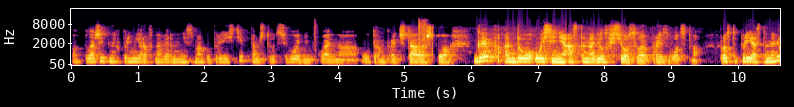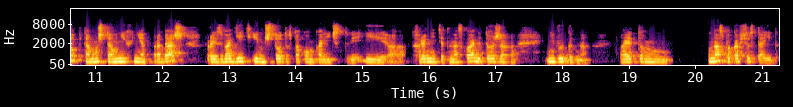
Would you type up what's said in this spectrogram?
положительных примеров, наверное, не смогу привести, потому что вот сегодня буквально утром прочитала, что ГЭП до осени остановил все свое производство – просто приостановил, потому что у них нет продаж, производить им что-то в таком количестве и э, хранить это на складе тоже невыгодно. Поэтому у нас пока все стоит.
